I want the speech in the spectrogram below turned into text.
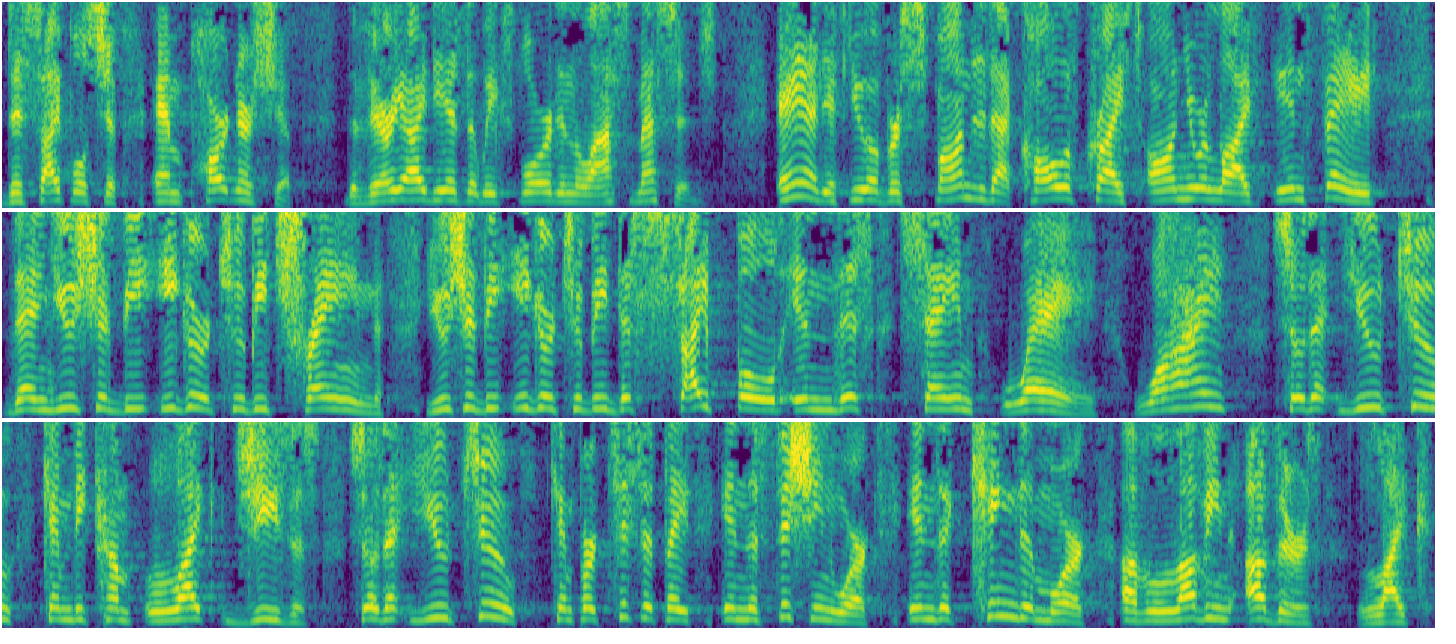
discipleship, and partnership, the very ideas that we explored in the last message, and if you have responded to that call of Christ on your life in faith, then you should be eager to be trained. You should be eager to be discipled in this same way. Why? So that you too can become like Jesus. So that you too can participate in the fishing work, in the kingdom work of loving others like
